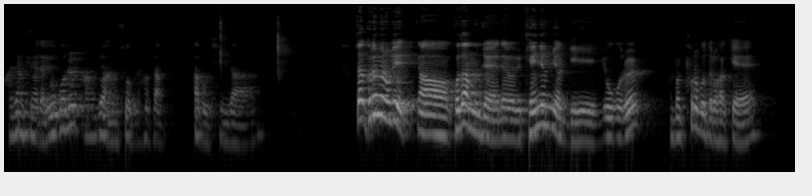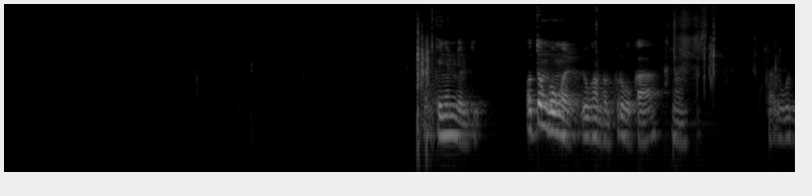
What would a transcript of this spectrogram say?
가장 중요하다. 요거를 강조하는 수업을 항상 하고 있습니다. 자, 그러면 우리 어, 그다음 문제 내가 개념 열기 요거를 한번 풀어보도록 할게. 개념 열기. 어떤 공을 요거 한번 풀어볼까? 어. 자, 요거지.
